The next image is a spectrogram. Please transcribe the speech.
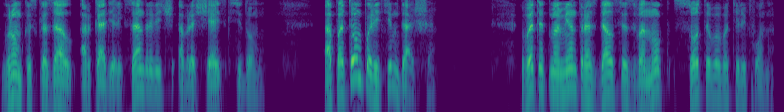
громко сказал Аркадий Александрович, обращаясь к Седому. А потом полетим дальше. В этот момент раздался звонок сотового телефона.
